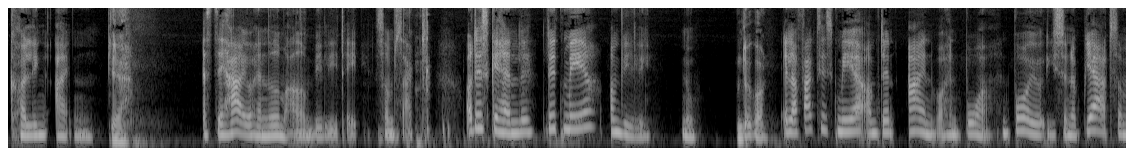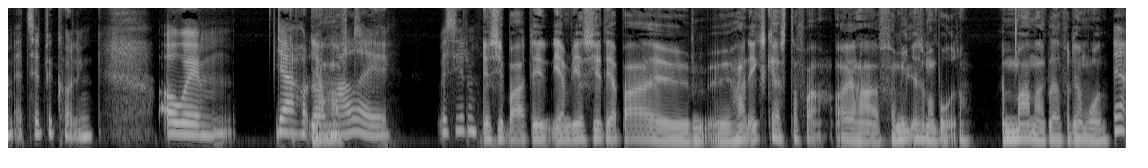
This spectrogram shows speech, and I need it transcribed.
Kolding-egnen. Ja. Altså, det har jo handlet meget om Willy i dag, som sagt. Og det skal handle lidt mere om Willy. Men det er godt. Eller faktisk mere om den egen, hvor han bor. Han bor jo i Sønderbjerg, som er tæt ved Kolding. Og øhm, jeg holder Jeg haft- meget af... Hvad siger du? Jeg siger bare, det, jamen, jeg siger, det er bare, øh, øh, har en ekskæreste derfra, og jeg har familie, som har boet der. Jeg er meget, meget glad for det område. Ja.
